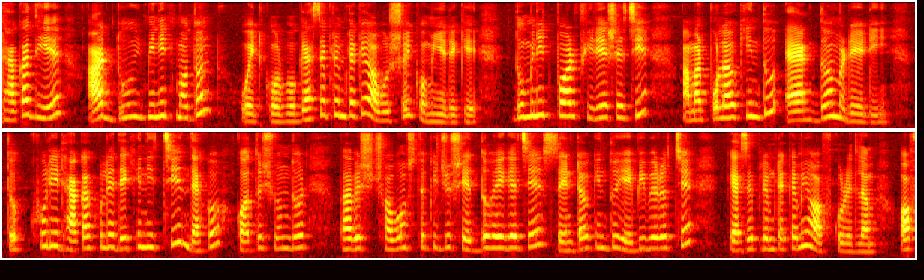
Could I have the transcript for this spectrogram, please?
ঢাকা দিয়ে আর দুই মিনিট মতন ওয়েট করব। গ্যাসের ফ্লেমটাকে অবশ্যই কমিয়ে রেখে। দু মিনিট পর ফিরে এসেছি। আমার পোলাও কিন্তু একদম রেডি তো খুলি, ঢাকা খুলে দেখে নিচ্ছি। দেখো কত সুন্দরভাবে সমস্ত কিছু সেদ্ধ হয়ে গেছে সেন্টটাও কিন্তু হেভি বেরোচ্ছে। গ্যাসের ফ্লেমটাকে আমি অফ করে দিলাম। অফ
